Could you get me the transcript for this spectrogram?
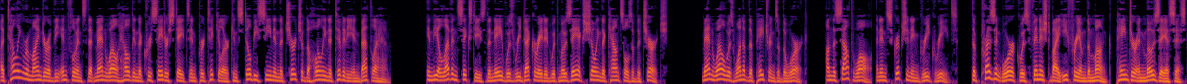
A telling reminder of the influence that Manuel held in the Crusader states in particular can still be seen in the Church of the Holy Nativity in Bethlehem. In the 1160s the nave was redecorated with mosaics showing the councils of the church. Manuel was one of the patrons of the work. On the south wall, an inscription in Greek reads, the present work was finished by Ephraim the monk, painter and mosaicist,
